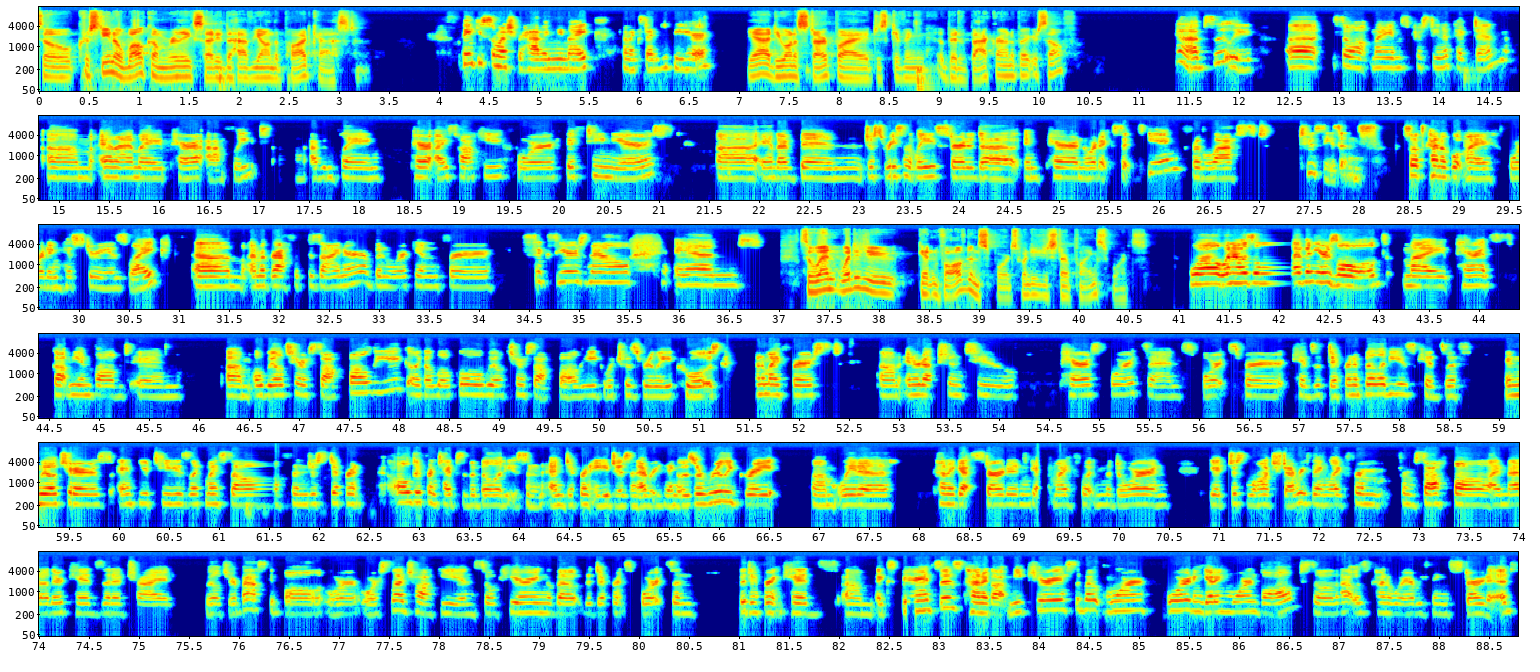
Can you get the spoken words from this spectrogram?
So, Christina, welcome. Really excited to have you on the podcast. Thank you so much for having me, Mike. I'm excited to be here. Yeah. Do you want to start by just giving a bit of background about yourself? Yeah, absolutely. Uh, so, my name is Christina Picton, um, and I'm a para athlete. I've been playing para ice hockey for 15 years. Uh, and I've been just recently started uh, in para Nordic sit skiing for the last two seasons. So that's kind of what my sporting history is like. Um, I'm a graphic designer. I've been working for six years now, and so when when did you get involved in sports? When did you start playing sports? Well, when I was 11 years old, my parents got me involved in um, a wheelchair softball league, like a local wheelchair softball league, which was really cool. It was kind of my first um, introduction to para sports and sports for kids with different abilities, kids with in wheelchairs, amputees like myself, and just different, all different types of abilities and, and different ages and everything. It was a really great um, way to kind of get started and get my foot in the door. And it just launched everything. Like from from softball, I met other kids that had tried wheelchair basketball or or sledge hockey, and so hearing about the different sports and the different kids' um, experiences kind of got me curious about more board and getting more involved. So that was kind of where everything started.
